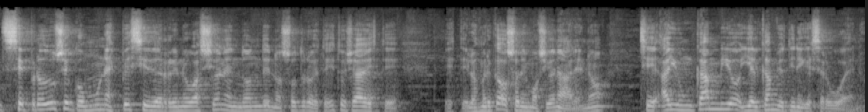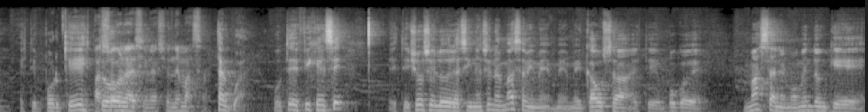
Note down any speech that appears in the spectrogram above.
se produce como una especie de renovación en donde nosotros, este, esto ya, este, este, los mercados son emocionales, ¿no? hay un cambio y el cambio tiene que ser bueno. Este, porque esto, Pasó con la designación de masa. Tal cual. Ustedes fíjense, este, yo sé lo de la asignación de masa, a mí me, causa este, un poco de masa en el momento en que,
